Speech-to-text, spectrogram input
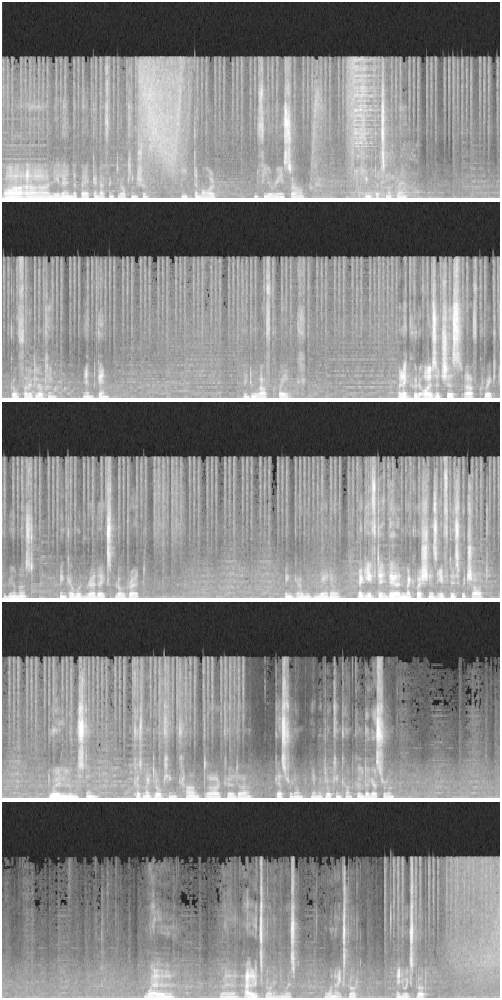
or uh, Lela in the back, and I think Glowking should beat them all in theory, so I think that's my plan. Go for the Glowking end game. They do Earthquake. Well, I could also just Earthquake, to be honest think I would rather explode red. I think I would rather... Like if the, the my question is if they switch out, do I lose then? Because my Glowking can't uh, kill the Gastrodon. Yeah, my Glowking can't kill the Gastrodon. Well, well, I'll explode anyways. I wanna explode. I do explode.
